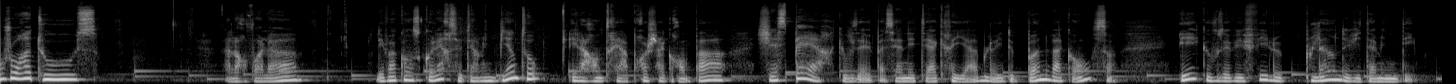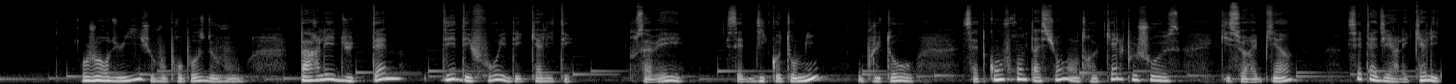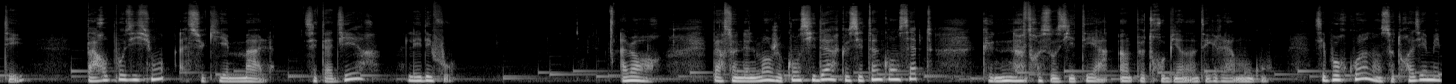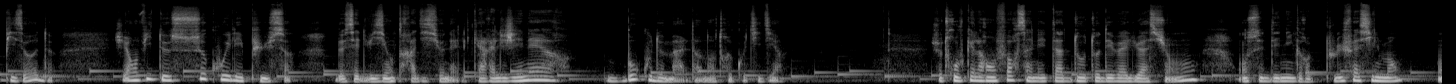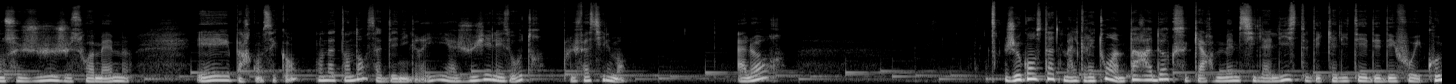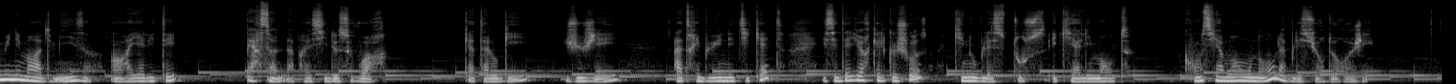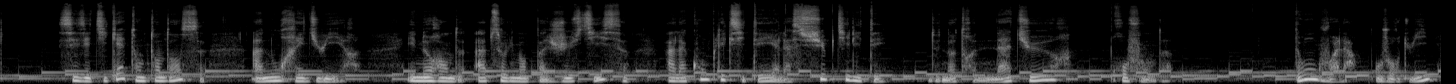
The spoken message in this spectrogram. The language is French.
Bonjour à tous. Alors voilà, les vacances scolaires se terminent bientôt et la rentrée approche à grands pas. J'espère que vous avez passé un été agréable et de bonnes vacances et que vous avez fait le plein de vitamine D. Aujourd'hui, je vous propose de vous parler du thème des défauts et des qualités. Vous savez, cette dichotomie, ou plutôt cette confrontation entre quelque chose qui serait bien, c'est-à-dire les qualités, par opposition à ce qui est mal, c'est-à-dire les défauts. Alors, personnellement, je considère que c'est un concept que notre société a un peu trop bien intégré à mon goût. C'est pourquoi, dans ce troisième épisode, j'ai envie de secouer les puces de cette vision traditionnelle, car elle génère beaucoup de mal dans notre quotidien. Je trouve qu'elle renforce un état d'autodévaluation, on se dénigre plus facilement, on se juge soi-même, et par conséquent, on a tendance à dénigrer et à juger les autres plus facilement. Alors, je constate malgré tout un paradoxe car même si la liste des qualités et des défauts est communément admise, en réalité, personne n'apprécie de se voir catalogué, jugé, attribuer une étiquette, et c'est d'ailleurs quelque chose qui nous blesse tous et qui alimente, consciemment ou non, la blessure de rejet. Ces étiquettes ont tendance à nous réduire et ne rendent absolument pas justice à la complexité et à la subtilité de notre nature profonde. Donc voilà, aujourd'hui,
